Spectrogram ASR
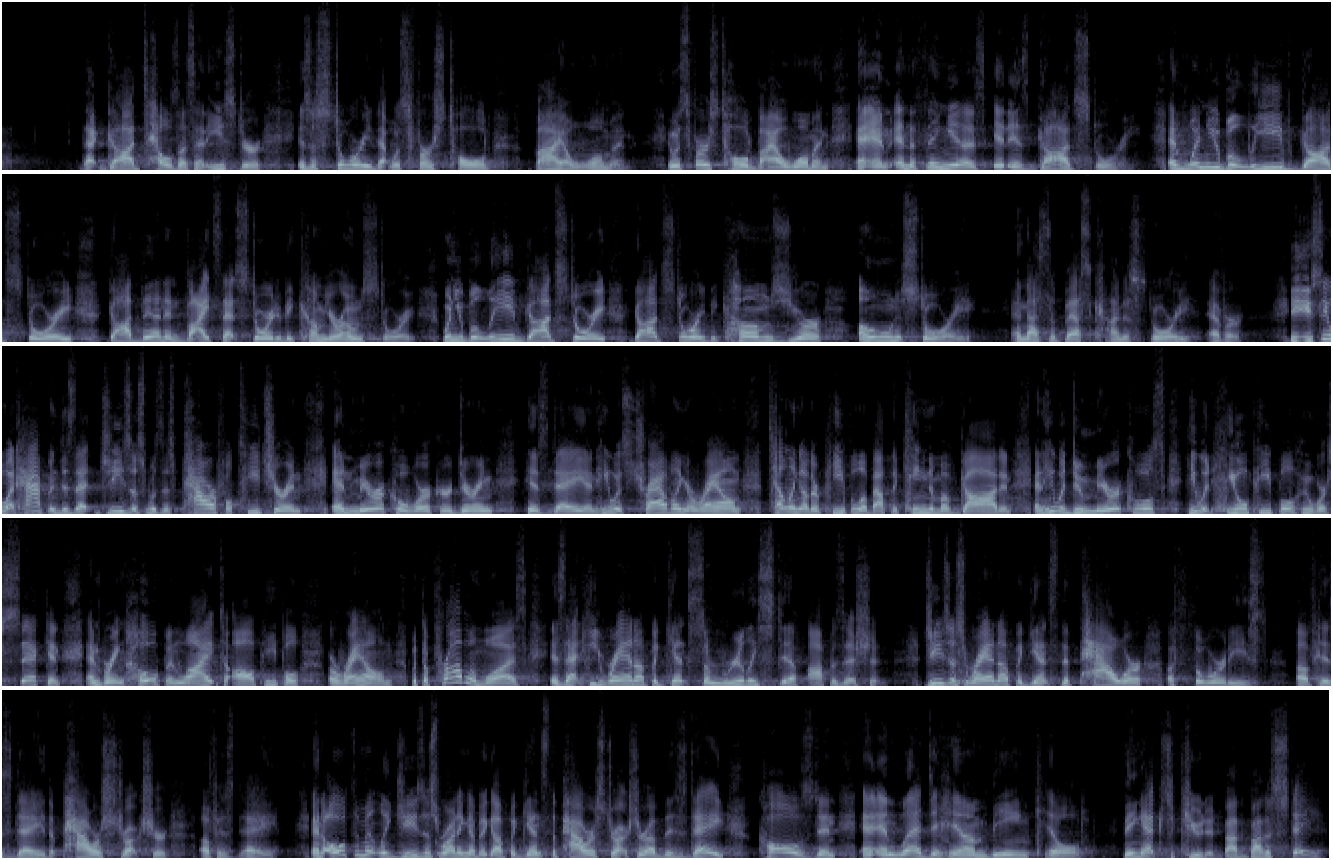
that God tells us at Easter is a story that was first told by a woman. It was first told by a woman. And, and, and, the thing is, it is God's story. And when you believe God's story, God then invites that story to become your own story. When you believe God's story, God's story becomes your own story. And that's the best kind of story ever. You see, what happened is that Jesus was this powerful teacher and, and miracle worker during his day, and he was traveling around telling other people about the kingdom of God, and, and he would do miracles. He would heal people who were sick and, and bring hope and light to all people around. But the problem was, is that he ran up against some really stiff opposition. Jesus ran up against the power authorities of his day, the power structure of his day. And ultimately, Jesus running up against the power structure of his day caused and, and led to him being killed, being executed by, by the state.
